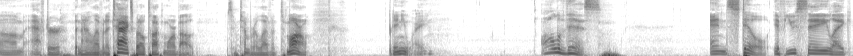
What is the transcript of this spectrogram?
um, after the 9 11 attacks. But I'll talk more about September 11th tomorrow. But anyway, all of this, and still, if you say like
